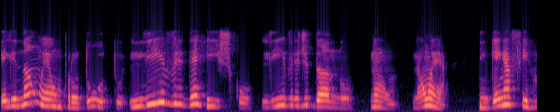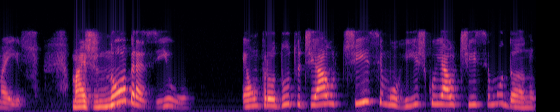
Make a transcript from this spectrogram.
ele não é um produto livre de risco, livre de dano. Não, não é. Ninguém afirma isso. Mas no Brasil, é um produto de altíssimo risco e altíssimo dano,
